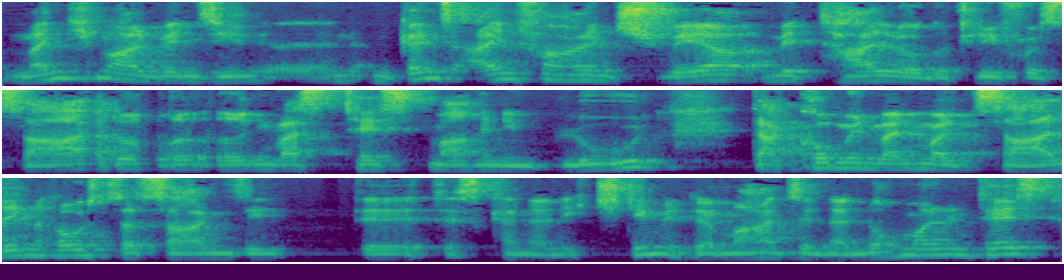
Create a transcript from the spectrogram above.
manchmal, wenn Sie einen ganz einfachen Schwermetall oder Glyphosat oder irgendwas Test machen im Blut, da kommen manchmal Zahlen raus, da sagen Sie, das kann ja nicht stimmen. Da machen Sie dann nochmal einen Test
